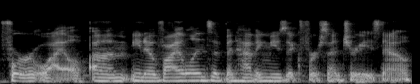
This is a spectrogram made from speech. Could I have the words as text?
for a while. Um, you know, violins have been having music for centuries now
